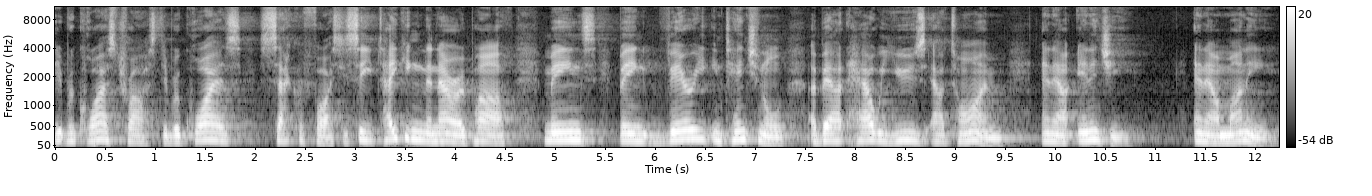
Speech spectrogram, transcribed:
It requires trust, it requires sacrifice. You see, taking the narrow path means being very intentional about how we use our time and our energy and our money,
